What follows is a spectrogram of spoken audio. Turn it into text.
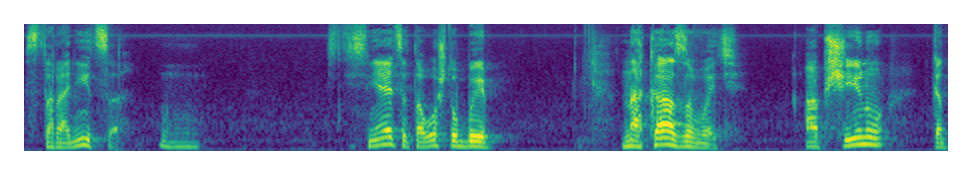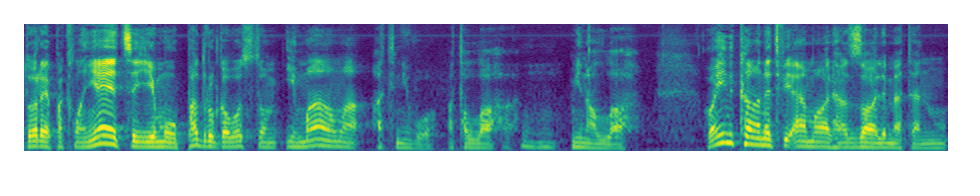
сторонится, Мгм. стесняется того, чтобы наказывать общину, которая поклоняется ему под руководством имама от него, от Аллаха, мин Аллах. وإن كانت في أعمالها ظالمة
